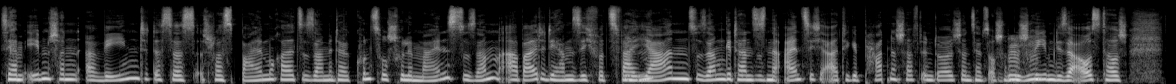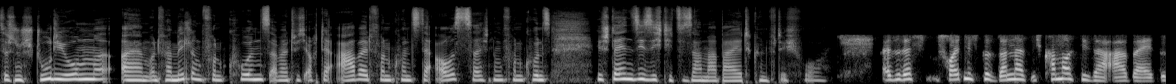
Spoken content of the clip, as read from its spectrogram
Sie haben eben schon erwähnt, dass das Schloss Balmoral zusammen mit der Kunsthochschule Mainz zusammenarbeitet. Die haben sich vor zwei mhm. Jahren zusammengetan. Es ist eine einzigartige Partnerschaft in Deutschland. Sie haben es auch schon mhm. beschrieben, dieser Austausch zwischen Studium ähm, und Vermittlung von Kunst, aber natürlich auch der Arbeit von Kunst, der Auszeichnung von Kunst. Wie stellen Sie sich die Zusammenarbeit künftig vor? Also das freut mich besonders. Ich komme aus dieser Arbeit, so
